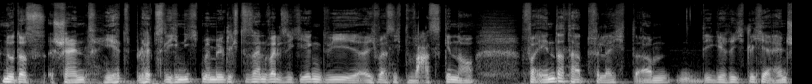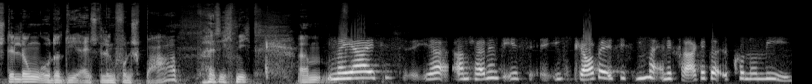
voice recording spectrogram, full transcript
Nur das scheint jetzt plötzlich nicht mehr möglich zu sein, weil sich irgendwie, ich weiß nicht was genau, verändert hat. Vielleicht ähm, die gerichtliche Einstellung oder die Einstellung von Spar, weiß ich nicht. Ähm, naja, es ist, ja, anscheinend ist, ich glaube, es ist immer eine Frage der Ökonomie.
